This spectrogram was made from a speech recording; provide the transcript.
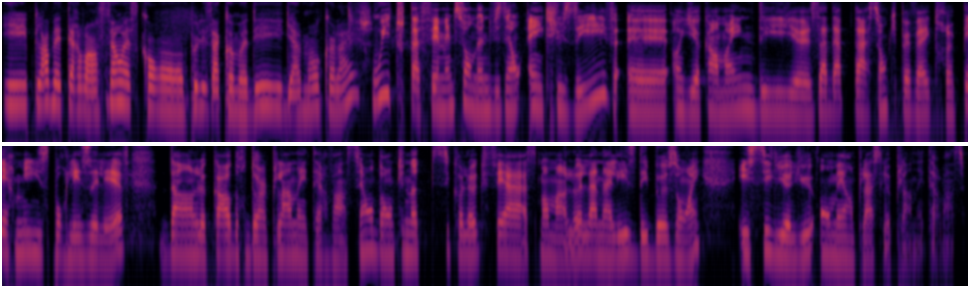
Et plans d'intervention, est-ce qu'on peut les accommoder également au collège? Oui, tout à fait. Même si on a une vision inclusive, euh, il y a quand même des euh, adaptations qui peuvent être permises pour les élèves dans le cadre d'un plan d'intervention. Donc, notre psychologue fait à ce moment-là l'analyse des besoins et s'il y a lieu, on met en place le plan d'intervention.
